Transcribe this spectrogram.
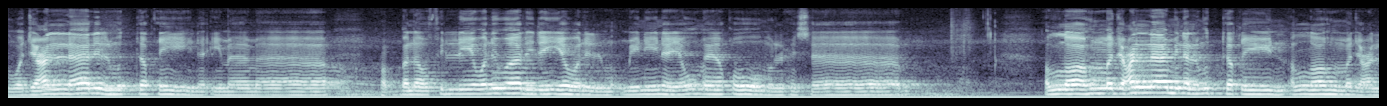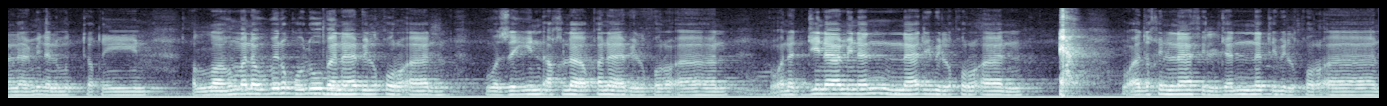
واجعلنا للمتقين إماما. ربنا اغفر لي ولوالدي وللمؤمنين يوم يقوم الحساب. اللهم اجعلنا من المتقين. اللهم اجعلنا من المتقين. اللهم نور قلوبنا بالقرآن وزين أخلاقنا بالقرآن ونجنا من النار بالقرآن وأدخلنا في الجنة بالقرآن.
